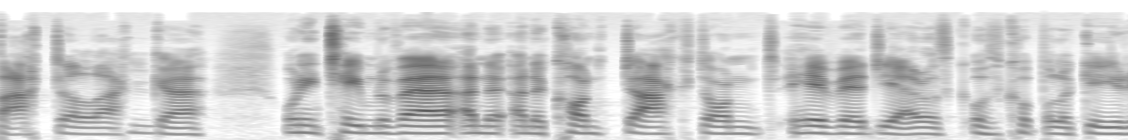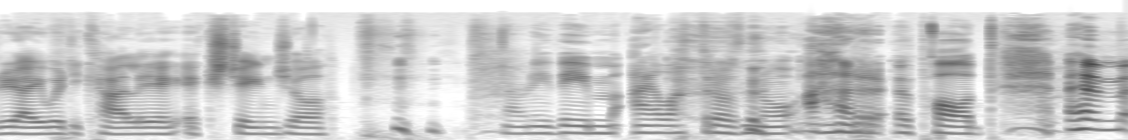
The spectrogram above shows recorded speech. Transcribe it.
battle ac mm. uh, o'n i'n teimlo fe yn, yn y contact, ond hefyd, ie, yeah, oedd, oedd cwbl o geiriau wedi cael eu exchange o. Nawn ni ddim ailadrodd nhw ar y pod. Um,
